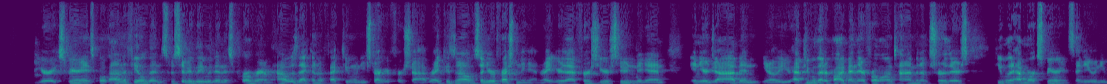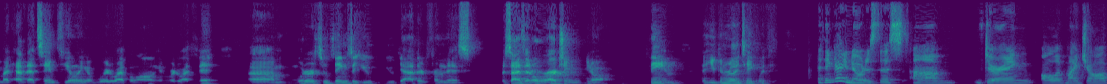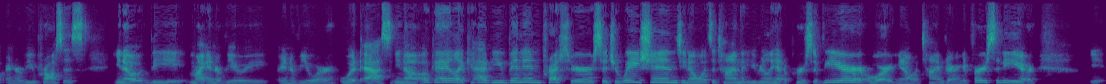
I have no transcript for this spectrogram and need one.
your experience both on the field and specifically within this program? How is that going to affect you when you start your first job, right? Because then all of a sudden you're a freshman again, right? You're that first year student again in your job, and you know you have people that have probably been there for a long time, and I'm sure there's people that have more experience than you, and you might have that same feeling of where do I belong and where do I fit. Um, what are some things that you you gathered from this besides that overarching you know theme that you can really take with you? I think I noticed this um, during all of my job interview process. You know, the my interviewee interviewer would ask, you know, okay, like, have you been in pressure situations? You know, what's a time that you really had to persevere, or you know, a time during adversity, or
